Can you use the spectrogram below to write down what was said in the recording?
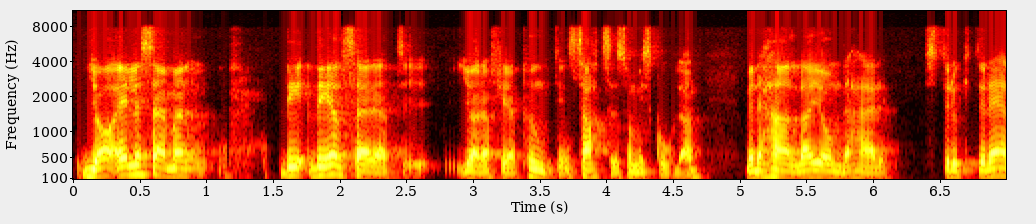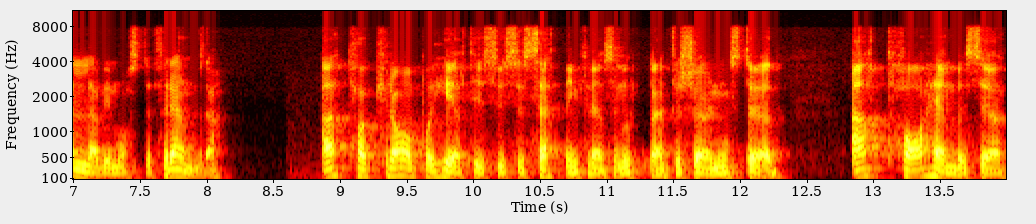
Ja, eller så här, man, dels är det att göra flera punktinsatser som i skolan. Men det handlar ju om det här strukturella vi måste förändra. Att ha krav på heltidssysselsättning för den som uppbär försörjningsstöd. Att ha hembesök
